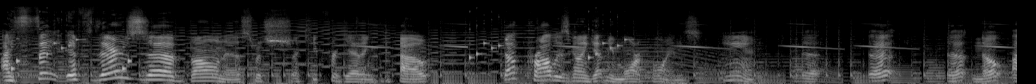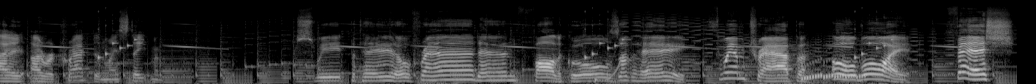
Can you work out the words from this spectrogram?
I think if there's a bonus, which I keep forgetting about, that probably is gonna get me more coins. Eh. Uh, uh, uh, no, I, I retracted my statement. Sweet potato friend and follicles of hay. Swim trap. Oh boy. Fish.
